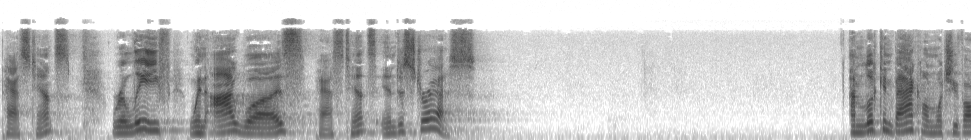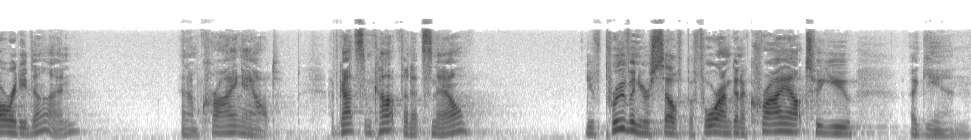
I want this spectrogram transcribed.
past tense, relief when I was, past tense, in distress. I'm looking back on what you've already done and I'm crying out. I've got some confidence now. You've proven yourself before. I'm going to cry out to you again.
